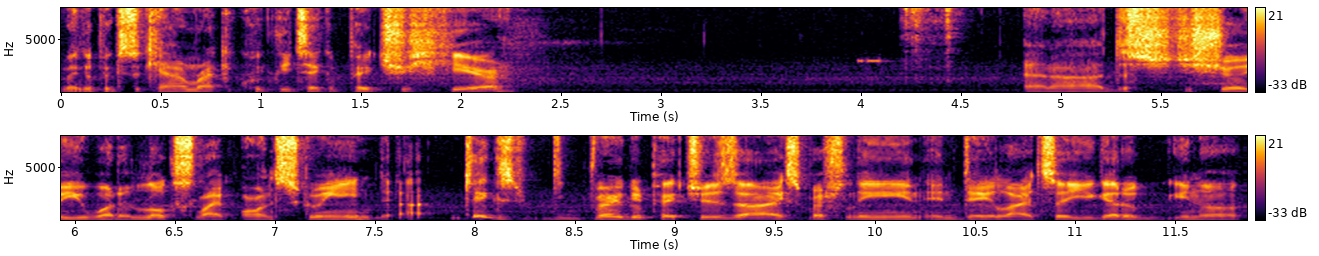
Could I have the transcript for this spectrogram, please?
megapixel camera. I can quickly take a picture here. And uh, just to show you what it looks like on screen, it takes very good pictures, uh, especially in, in daylight. So you get a you know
